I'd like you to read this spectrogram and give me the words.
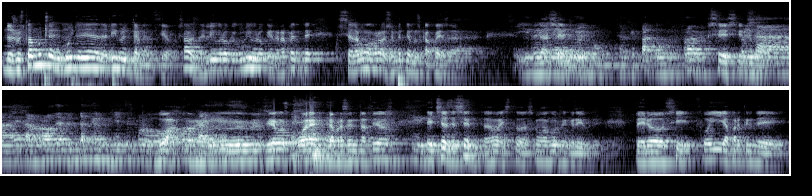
Nos gusta mucho, moito a idea de libro intervención, sabes? De libro que un libro que de repente se de alguma forma se mete nos cafés a, Da sempre. Con certo impacto, con Freud. Sí, sí, esa, esa roda de presentación que xestes polo, Buah, polo país. Fixemos 40 presentacións sí. hechas de senta, máis todas, é unha cousa increíble. Pero sí, foi a partir de,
